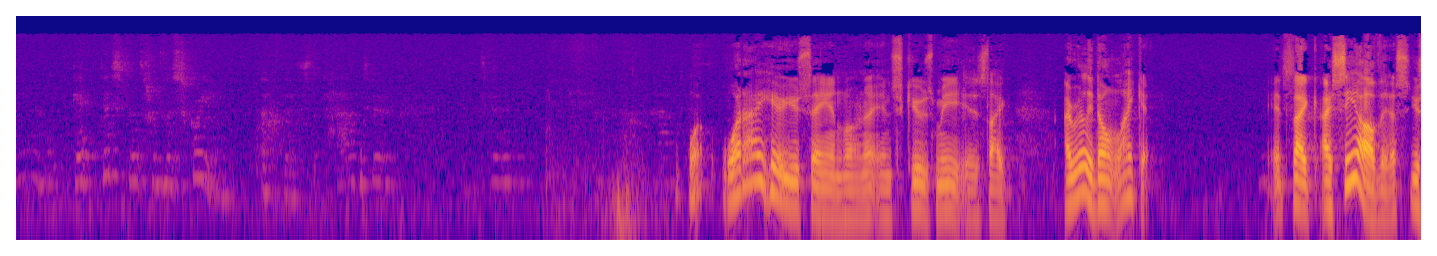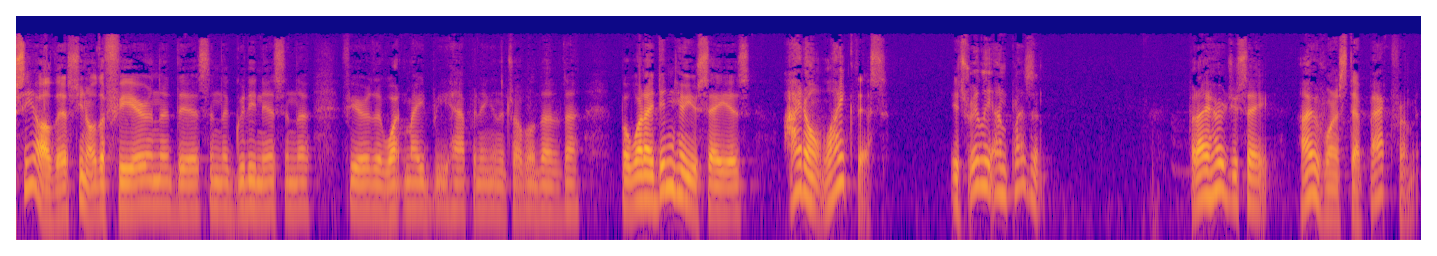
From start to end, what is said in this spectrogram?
you know, get distance from the screen of this, how to, to, how to What, I hear you saying, Lorna, and excuse me, is like, I really don't like it. It's like, I see all this, you see all this, you know, the fear and the this and the goodiness and the fear that what might be happening and the trouble, da da da. But what I didn't hear you say is, I don't like this. It's really unpleasant. But I heard you say, I would want to step back from it.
